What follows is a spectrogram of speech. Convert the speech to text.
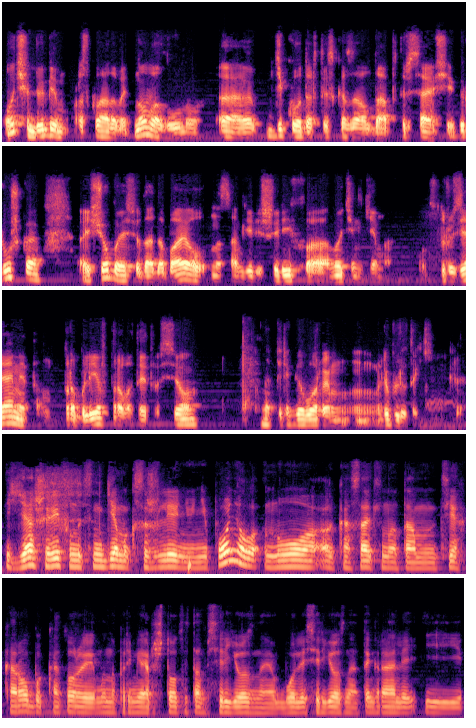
очень любим раскладывать Новолуну. А, декодер, ты сказал, да, потрясающая игрушка. А еще бы я сюда добавил, на самом деле, шерифа Ноттингема. Вот с друзьями, там, про блеф, про вот это все на переговоры. Люблю такие игры. Я шерифа Ноттингема, к сожалению, не понял, но э, касательно там тех коробок, которые мы, например, что-то там серьезное, более серьезное отыграли и э,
